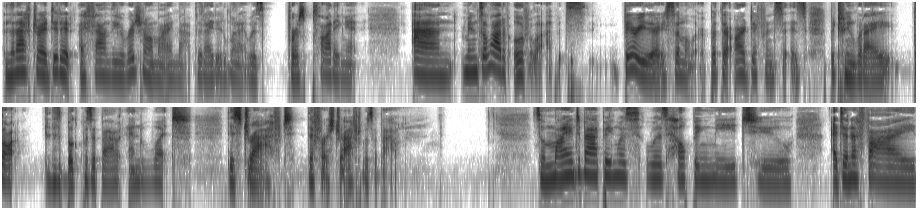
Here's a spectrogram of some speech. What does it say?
And then after I did it, I found the original mind map that I did when I was first plotting it. And I mean, it's a lot of overlap. It's very, very similar, but there are differences between what I thought this book was about and what this draft, the first draft was about. So mind mapping was, was helping me to identify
